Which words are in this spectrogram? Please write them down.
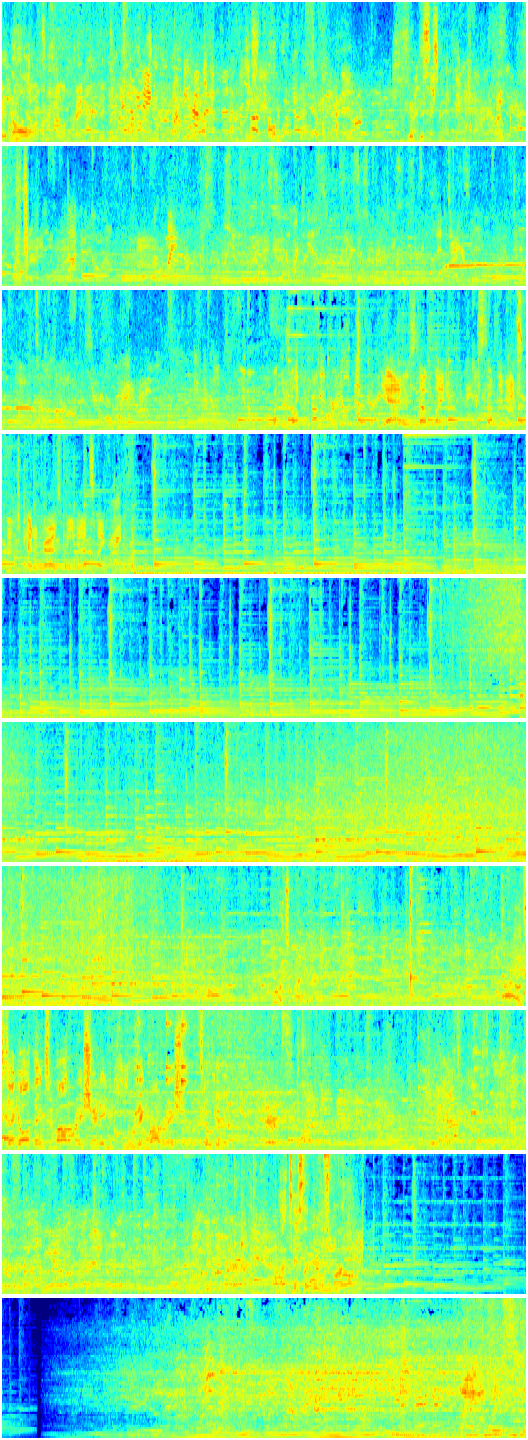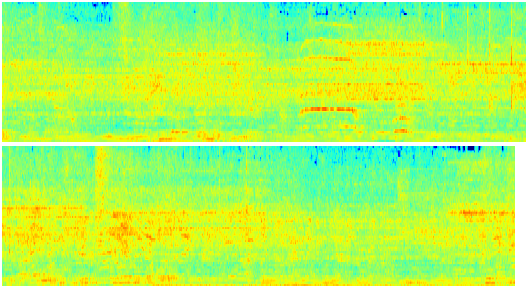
Get in the hole. I'm so offended that you You're not a cowboy. You're a businessman. my my wife. She was really good. Uh, really good. You know, but there's also common courtesy. Yeah, there's stuff like there's stuff that makes that kind of drives me nuts. Like let's take all things in moderation, including moderation. Let's go get it. That tastes like real smile. Thank you.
